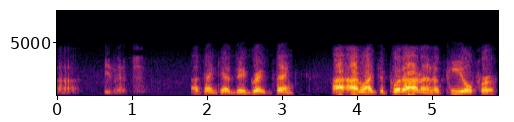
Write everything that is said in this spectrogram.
uh, events. I think that'd be a great thing. I, I'd like to put out an appeal for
